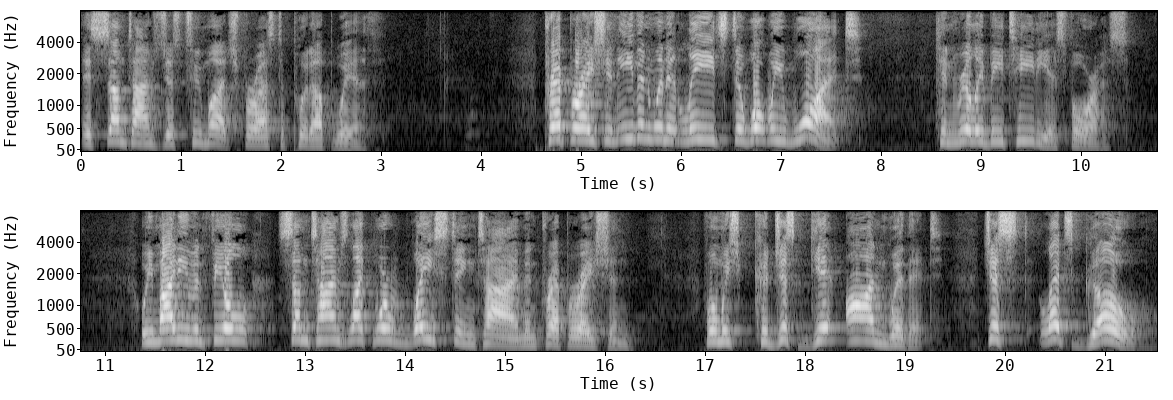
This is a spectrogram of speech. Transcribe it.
is sometimes just too much for us to put up with. Preparation, even when it leads to what we want, can really be tedious for us. We might even feel sometimes like we're wasting time in preparation when we could just get on with it. Just let's go.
